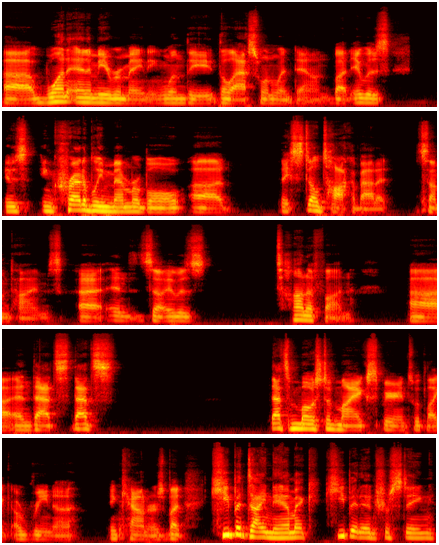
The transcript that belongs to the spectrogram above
uh, one enemy remaining when the the last one went down, but it was it was incredibly memorable. Uh, they still talk about it sometimes, uh, and so it was ton of fun. Uh, and that's that's that's most of my experience with like arena encounters. But keep it dynamic, keep it interesting.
